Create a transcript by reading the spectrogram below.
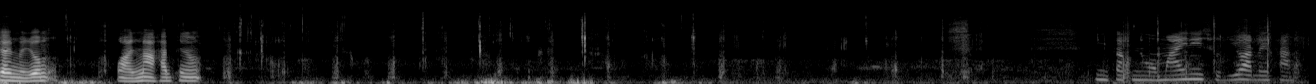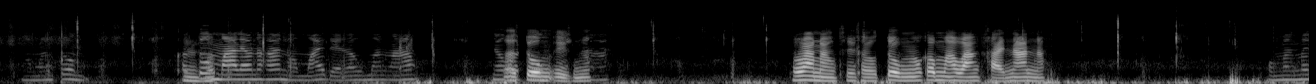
เลยมายมหวานมากครับพี่น้องกินกับหน่อไม้นี่สุดยอดเลยค่ะหน่อไม้ต้มเขาต้มมาแล้วนะคะ หน่อไม้แต่เรามาล้างแล้วแล้วก็ต้มอีกนนะเพราะว่าบางทีเขาต้มแล้วก็มาวางขายนานนะผมมันไม่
